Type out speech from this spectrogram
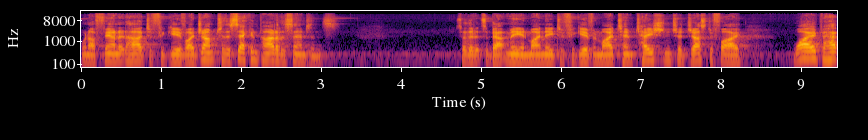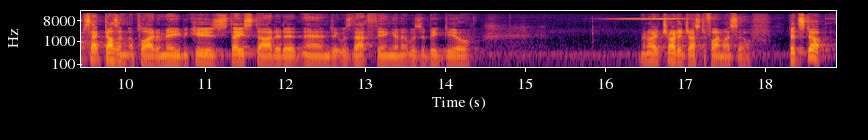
when I've found it hard to forgive, I jump to the second part of the sentence so that it's about me and my need to forgive and my temptation to justify why perhaps that doesn't apply to me because they started it and it was that thing and it was a big deal. And I try to justify myself. But stop.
